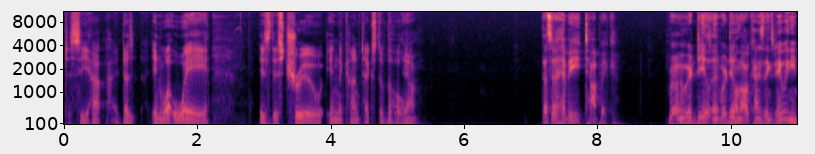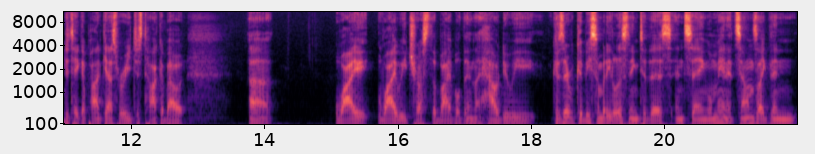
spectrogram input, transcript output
to see how does in what way is this true in the context of the whole. yeah, that's a heavy topic. We're we're dealing we're dealing with all kinds of things. Maybe we need to take a podcast where we just talk about uh, why why we trust the Bible. Then, like, how do we? Because there could be somebody listening to this and saying, "Well, man, it sounds like then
